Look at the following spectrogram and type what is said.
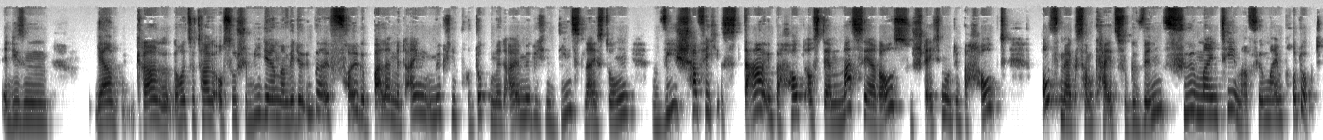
in diesem, ja, gerade heutzutage auch Social Media, man wird ja überall vollgeballert mit allen möglichen Produkten, mit allen möglichen Dienstleistungen. Wie schaffe ich es da überhaupt aus der Masse herauszustechen und überhaupt Aufmerksamkeit zu gewinnen für mein Thema, für mein Produkt?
